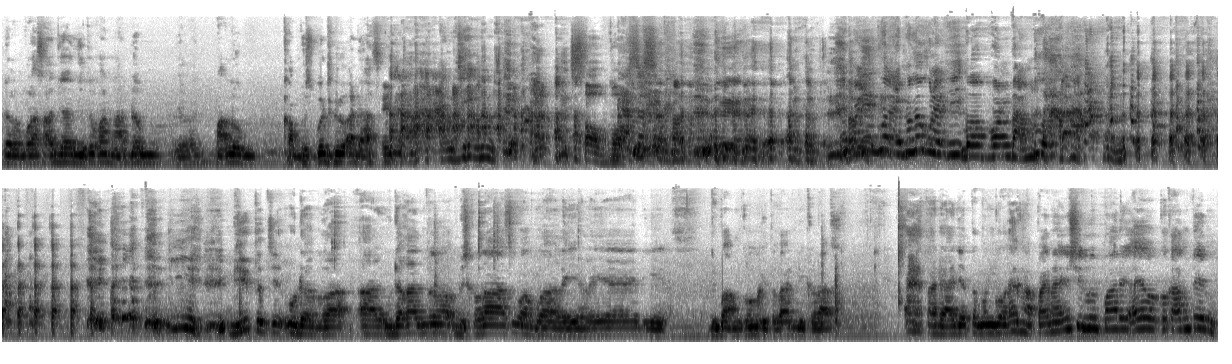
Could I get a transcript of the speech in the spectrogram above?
dalam kelas aja gitu kan ngadem ya kan. Malum kampus gua dulu ada AC-nya. Anjing. sombong Emangnya gue, emang gue kuliah di bawah pohon bambu. Gitu sih udah gua ah, udah kan tuh habis kelas wah gua leye-leye di di bangku gitu kan di kelas. Eh, ada aja temen gue, eh ngapain aja sih lu mari, ayo ke kantin.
